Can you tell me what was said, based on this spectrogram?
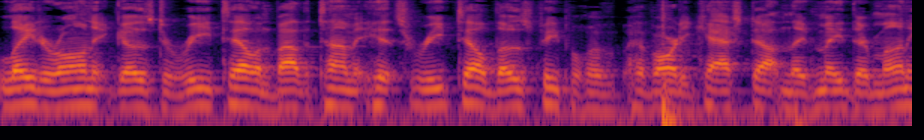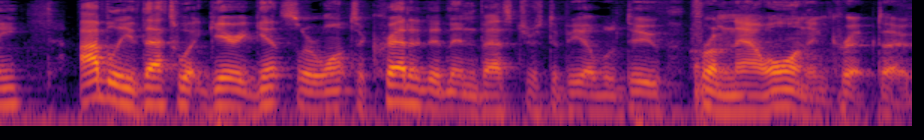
later on it goes to retail, and by the time it hits retail, those people have, have already cashed out and they've made their money. I believe that's what Gary Gensler wants accredited investors to be able to do from now on in crypto.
